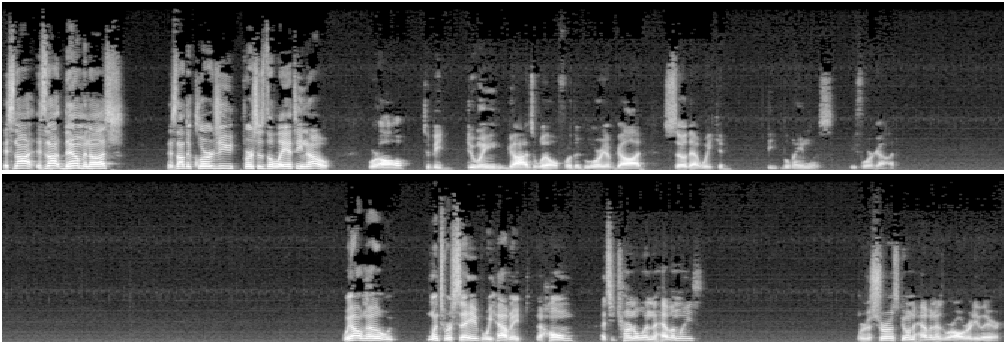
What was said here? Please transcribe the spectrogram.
It's not, it's not them and us. It's not the clergy versus the laity. No. We're all to be doing God's will for the glory of God so that we could be blameless before God. We all know once we're saved, we have a, home that's eternal in the heavenlies. We're as sure as going to heaven as we're already there.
